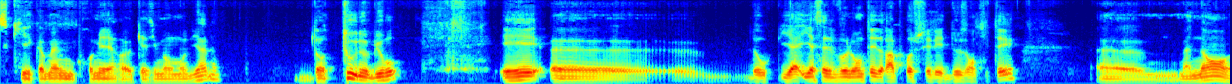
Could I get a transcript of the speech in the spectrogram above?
ce qui est quand même une première euh, quasiment mondiale, dans tous nos bureaux. Et euh, donc, il y, a, cette volonté de rapprocher les deux entités. Euh, maintenant,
